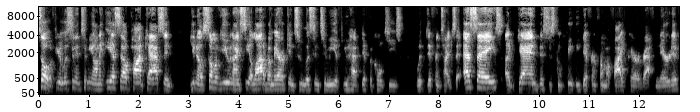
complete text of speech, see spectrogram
So if you're listening to me on an ESL podcast, and you know some of you, and I see a lot of Americans who listen to me, if you have difficulties with different types of essays, again, this is completely different from a five paragraph narrative.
